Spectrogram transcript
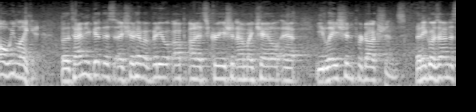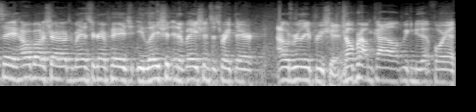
Oh, we like it. By the time you get this, I should have a video up on its creation on my channel at Elation Productions. Then he goes on to say, how about a shout out to my Instagram page, Elation Innovations, it's right there. I would really appreciate it. No problem, Kyle, we can do that for you.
